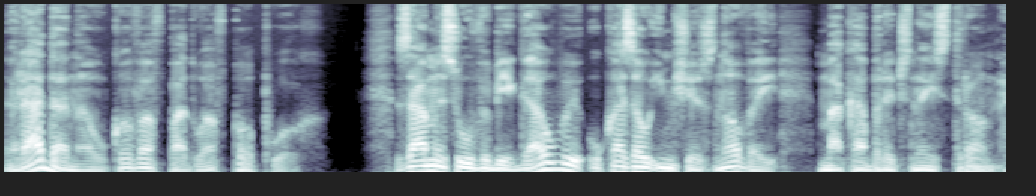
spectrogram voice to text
Rada naukowa wpadła w popłoch. Zamysł wybiegały ukazał im się z nowej, makabrycznej strony.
